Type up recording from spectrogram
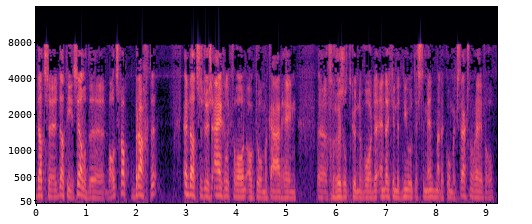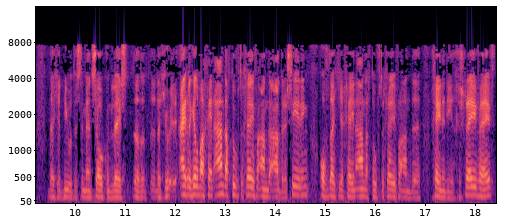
dat, ze, dat die hetzelfde boodschap brachten. En dat ze dus eigenlijk gewoon ook door elkaar heen uh, gehuzzeld kunnen worden. En dat je het Nieuwe Testament, maar daar kom ik straks nog even op, dat je het Nieuwe Testament zo kunt lezen dat, het, dat je eigenlijk helemaal geen aandacht hoeft te geven aan de adressering. Of dat je geen aandacht hoeft te geven aan degene die het geschreven heeft.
